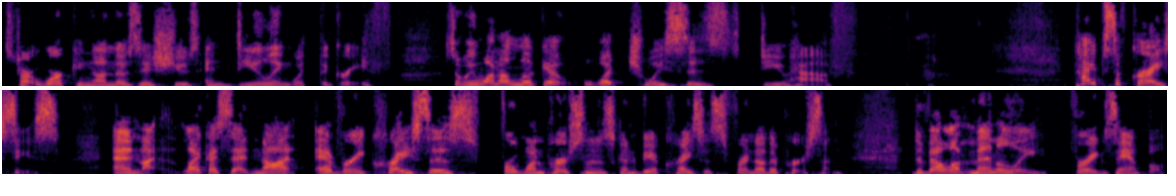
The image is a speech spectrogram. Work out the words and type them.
start working on those issues and dealing with the grief. So we want to look at what choices do you have types of crises. And like i said not every crisis for one person is going to be a crisis for another person. Developmentally for example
